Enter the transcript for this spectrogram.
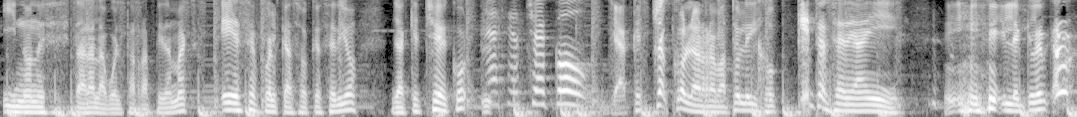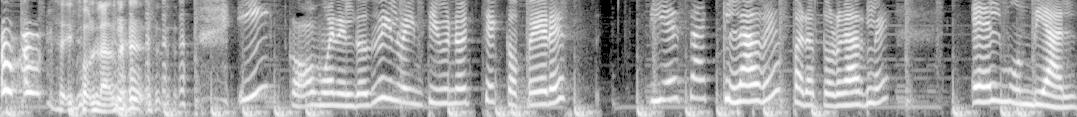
y no necesitara la vuelta rápida Max. Ese fue el caso que se dio, ya que Checo... Gracias, Checo. Ya que Checo le arrebató y le dijo, quítese de ahí. Y, Leclerc se hizo un lana. y como en el 2021, Checo Pérez, pieza clave para otorgarle el mundial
